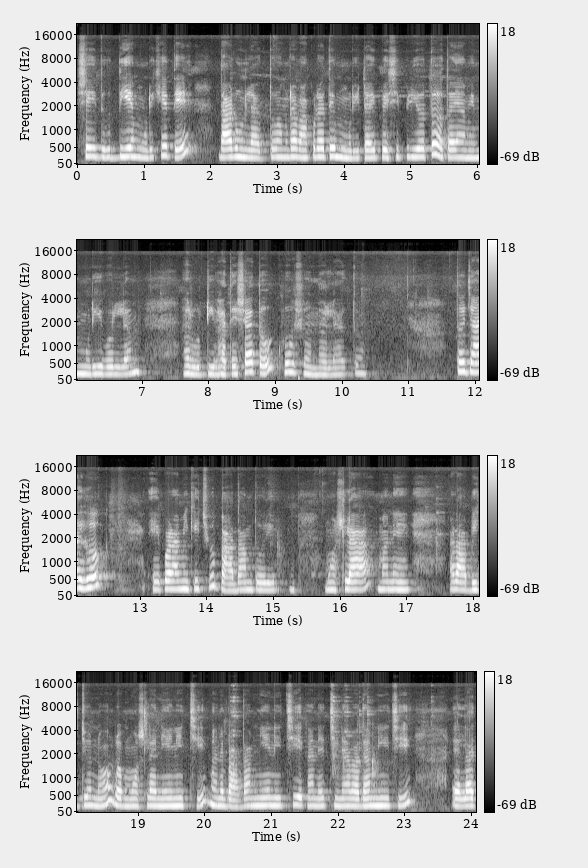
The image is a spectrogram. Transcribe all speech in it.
সেই দুধ দিয়ে মুড়ি খেতে দারুণ লাগতো। আমরা বাঁকুড়াতে মুড়িটাই বেশি প্রিয় তো, তাই আমি মুড়ি বললাম। রুটি ভাতের সাথেও খুব সুন্দর লাগতো। তো যাই হোক, এরপর আমি কিছু বাদাম তৈরি, মশলা মানে রাবির জন্য মশলা নিয়ে নিচ্ছি। মানে বাদাম নিয়ে নিচ্ছি, এখানে চীনা বাদাম নিয়েছি। এলাচ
